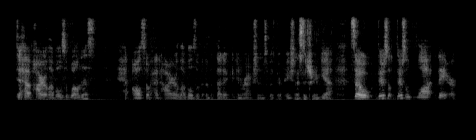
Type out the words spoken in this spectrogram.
to have higher levels of wellness also had higher levels of empathetic interactions with their patients. That's. Yeah. So there's a, there's a lot there.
